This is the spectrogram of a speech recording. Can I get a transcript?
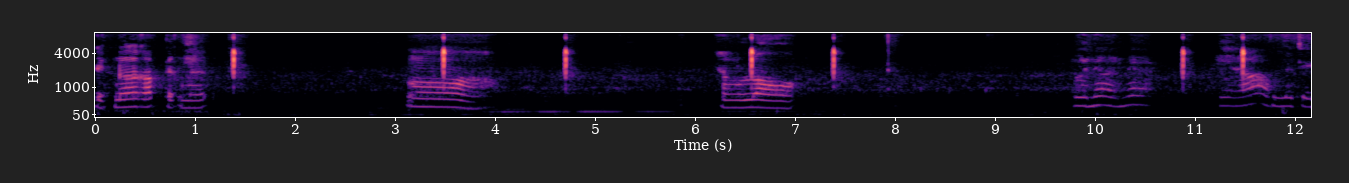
เด็กเนื้อครับ เด็กเนื้ออ๋อยังรอเออเนี่ยเนี่ยเฮ้ย แล้วไม่ใช่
